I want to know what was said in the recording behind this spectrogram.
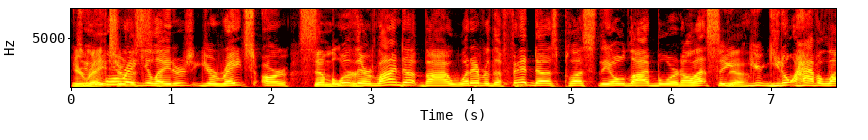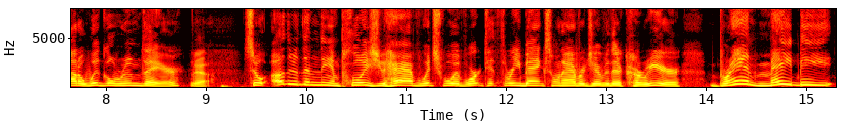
Your two rates full are the regulators. Your rates are Similar. Well, they're lined up by whatever the Fed does plus the old LIBOR and all that. So Yeah. you, you don't have a lot of wiggle room there. Yeah. So other than the employees you have, which will have worked at three banks on average over their career, brand may be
